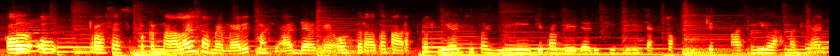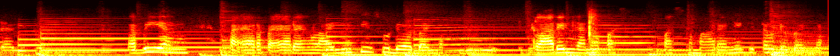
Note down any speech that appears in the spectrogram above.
kalau oh, proses perkenalan sampai merit masih ada kayak oh ternyata karakter dia kita gini kita beda di sini cekcok dikit pastilah masih ada gitu. Tapi yang PR-PR yang lainnya sih sudah banyak dikelarin karena pas pas kemarinnya kita udah banyak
